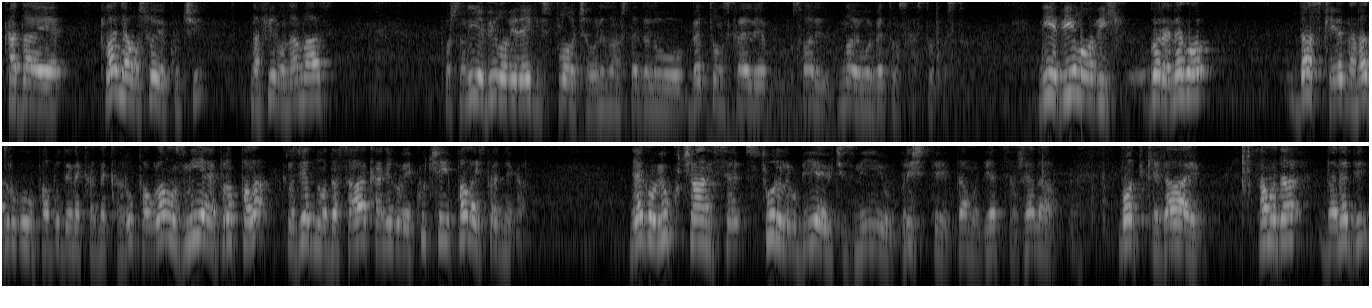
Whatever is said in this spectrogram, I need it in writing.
kada je klanjao u svojoj kući, na filu namaz, pošto nije bilo ovih Egips ploča, ne znam šta je, da li ovo betonska ili u stvari, no je ovo betonska 100%. Nije bilo ovih gore, nego daske jedna na drugu, pa bude nekad neka rupa. Uglavnom, zmija je propala kroz jednu od dasaka njegove kuće i pala ispred njega. Njegovi ukućani se sturili ubijajući zmiju, vrište, tamo djeca, žena, motke, daj, samo da, da ne bi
